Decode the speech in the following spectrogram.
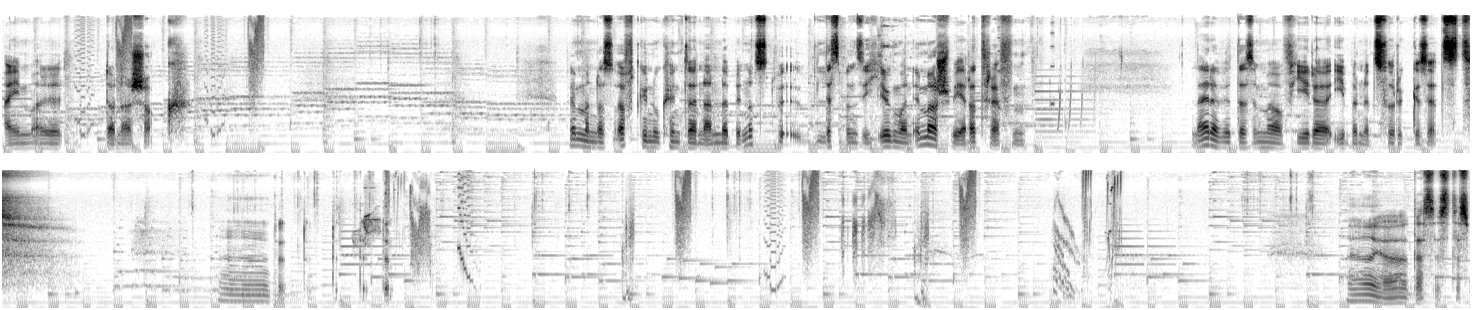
einmal Donnerschock. Wenn man das oft genug hintereinander benutzt, lässt man sich irgendwann immer schwerer treffen. Leider wird das immer auf jeder Ebene zurückgesetzt. Äh, ja, ja, das ist das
